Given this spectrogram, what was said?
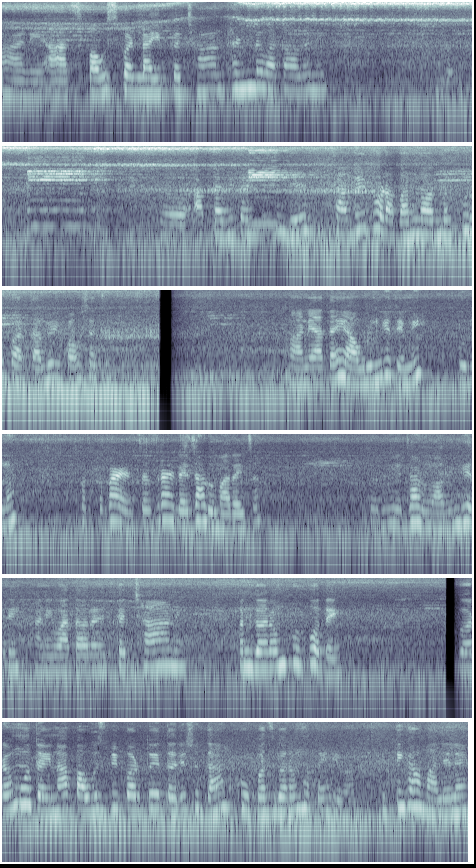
आणि आज पाऊस पडला इतकं छान थंड वातावरण आहे. आता बी काही म्हणजे चालू आहे थोडाफार नॉर्मल फुरफार चालू आहे पावसाचं. आणि आता हे आवरून घेते मी पूर्ण. फक्त बाहेरचंच राहिलं आहे झाडू मारायचं. तर हे झाडू मारून घेते आणि वातावरण इतकं छान आहे. पण गरम खूप होत आहे गरम होत आहे ना पाऊस बी पडतोय तरी सुद्धा खूपच गरम होत आहे हे किती घाम आलेला आहे.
